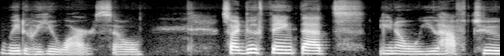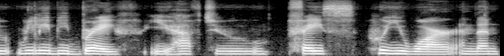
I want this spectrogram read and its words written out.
with who you are so so i do think that you know you have to really be brave. You have to face who you are and then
